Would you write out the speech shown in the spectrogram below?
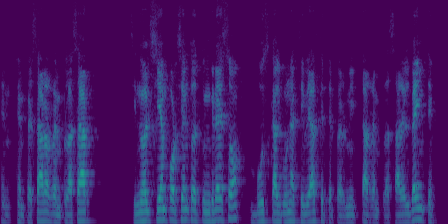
em, empezar a reemplazar, si no el 100% de tu ingreso, busca alguna actividad que te permita reemplazar el 20%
